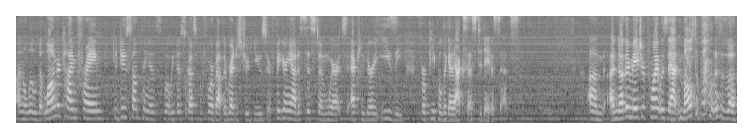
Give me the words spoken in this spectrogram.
on a little bit longer time frame to do something as what we discussed before about the registered user, figuring out a system where it's actually very easy for people to get access to data sets. Um, another major point was that multiple, this is a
